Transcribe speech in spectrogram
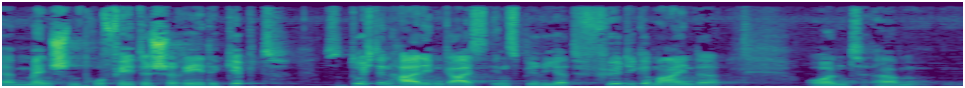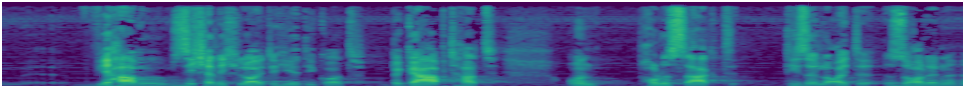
äh, Menschen prophetische Rede gibt, also durch den Heiligen Geist inspiriert für die Gemeinde. Und ähm, wir haben sicherlich Leute hier, die Gott begabt hat. Und Paulus sagt, diese Leute sollen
